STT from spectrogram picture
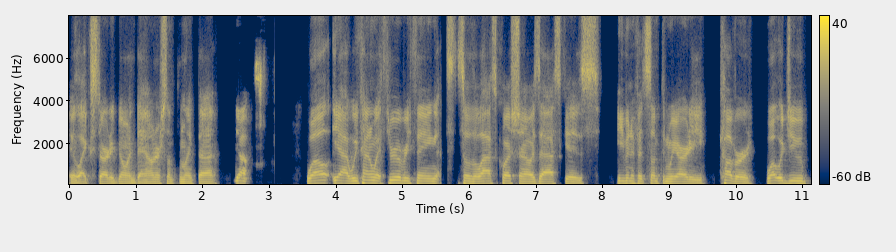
It like started going down or something like that. Yeah. Well, yeah, we kind of went through everything. So the last question I always ask is even if it's something we already covered, what would you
